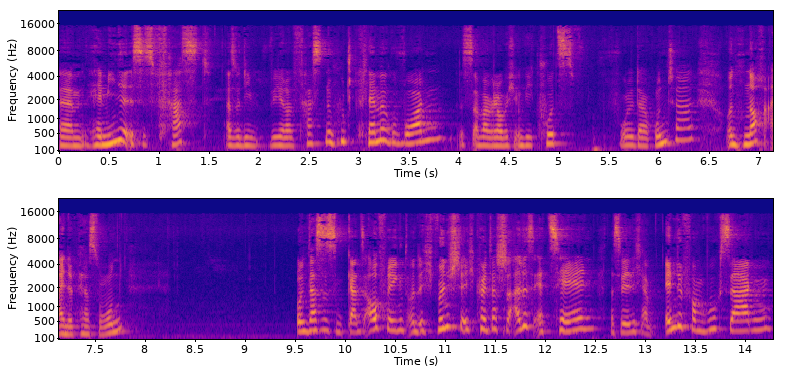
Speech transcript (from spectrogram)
ähm, Hermine ist es fast, also die wäre fast eine Hutklemme geworden, ist aber, glaube ich, irgendwie kurz wohl darunter. Und noch eine Person. Und das ist ganz aufregend und ich wünschte, ich könnte das schon alles erzählen. Das werde ich am Ende vom Buch sagen.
